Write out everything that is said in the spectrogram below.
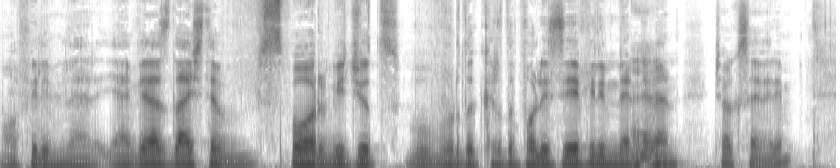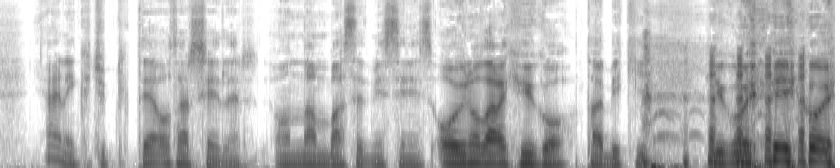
o filmler. Yani biraz daha işte spor, vücut, bu vurdu kırdı polisiye filmlerini Evet. ben çok severim. Yani küçüklükte o tarz şeyler. Ondan bahsetmişsiniz. Oyun olarak Hugo tabii ki. Hugo, Hugo'yu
